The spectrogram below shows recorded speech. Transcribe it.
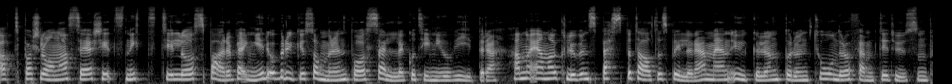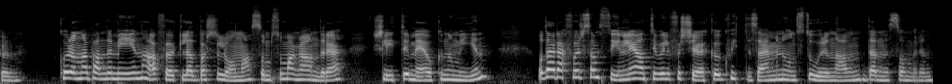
at Barcelona ser sitt snitt til å spare penger og bruke sommeren på å selge Coutinho videre. Han er en av klubbens best betalte spillere med en ukelønn på rundt 250 000 pund. Koronapandemien har ført til at Barcelona, som så mange andre, sliter med økonomien, og det er derfor sannsynlig at de vil forsøke å kvitte seg med noen store navn denne sommeren.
